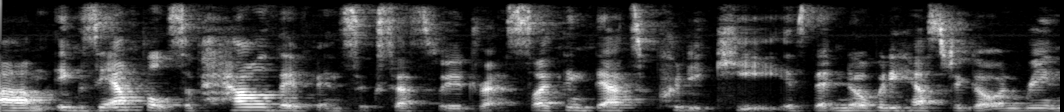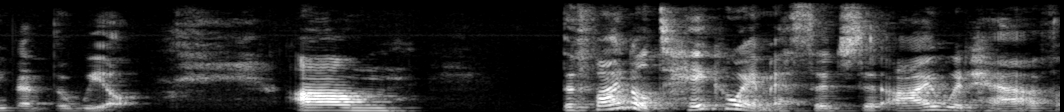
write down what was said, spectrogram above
um, examples of how they've been successfully addressed. So i think that's pretty key is that nobody has to go and reinvent the wheel. Um, the final takeaway message that I would have,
